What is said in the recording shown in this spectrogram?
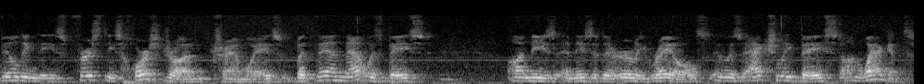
building these first these horse-drawn tramways, but then that was based on these, and these are the early rails. It was actually based on wagons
